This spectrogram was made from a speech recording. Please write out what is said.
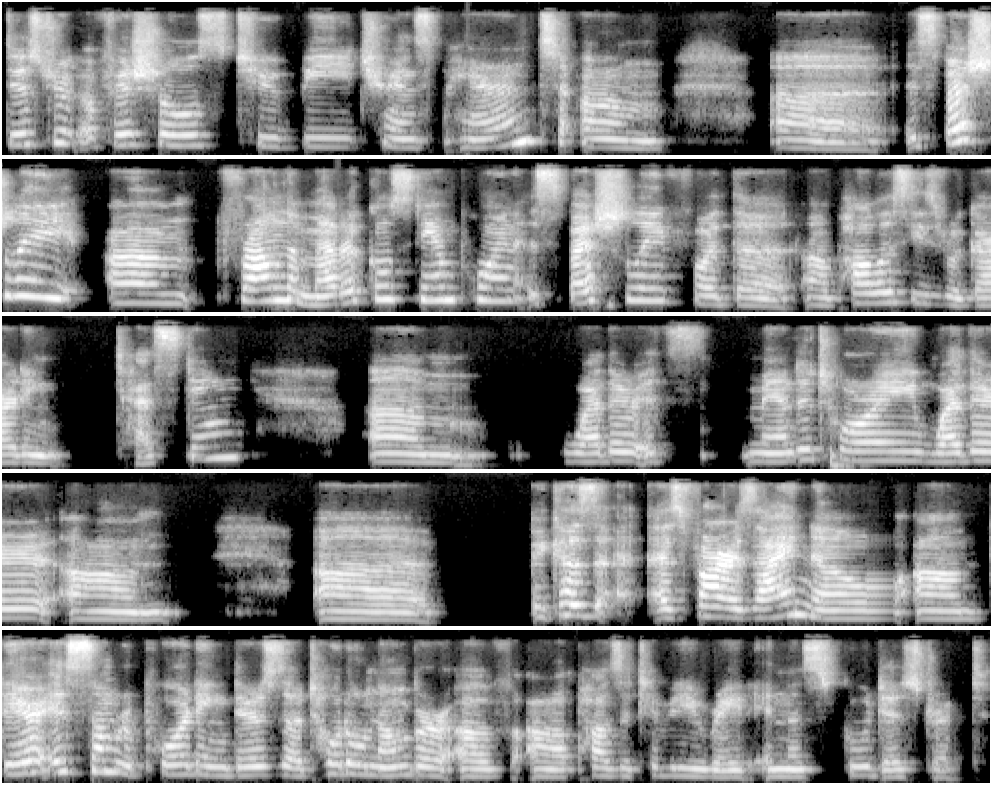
district officials to be transparent um uh, especially um, from the medical standpoint, especially for the uh, policies regarding testing, um, whether it's mandatory, whether um, uh, because as far as I know, um, there is some reporting. There's a total number of uh, positivity rate in the school district,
